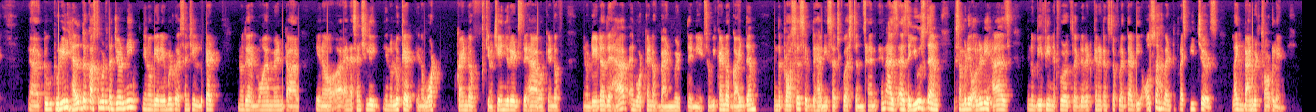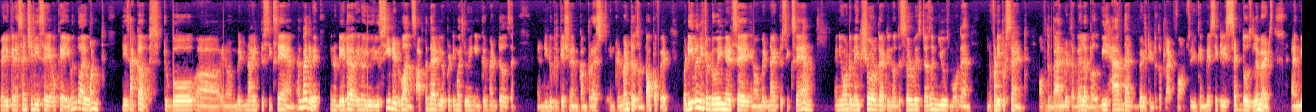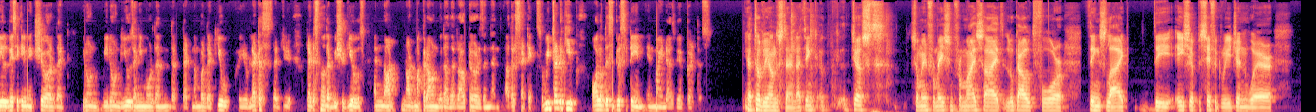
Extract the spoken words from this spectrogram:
Uh, to, to really help the customer to the journey you know we are able to essentially look at you know their environment or you know uh, and essentially you know look at you know what kind of you know change rates they have what kind of you know data they have and what kind of bandwidth they need. So we kind of guide them in the process if they have any such questions. And and as as they use them if somebody already has you know beefy networks like direct connect and stuff like that we also have enterprise features like bandwidth throttling where you can essentially say okay even though i want these backups to go uh, you know midnight to 6 a.m and by the way you know data you know you, you seed it once. After that you're pretty much doing incrementals and and deduplication and compressed incrementals on top of it. But even if you're doing it say you know midnight to 6 a.m and you want to make sure that you know the service doesn't use more than you know, 40% of the bandwidth available we have that built into the platform. So you can basically set those limits and we'll basically make sure that you don't we don't use any more than that, that number that you you let us that you let us know that we should use and not not muck around with other routers and other settings. So we try to keep all of the simplicity in, in mind as we have built this yeah totally understand i think uh, just some information from my side look out for things like the Asia Pacific region where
